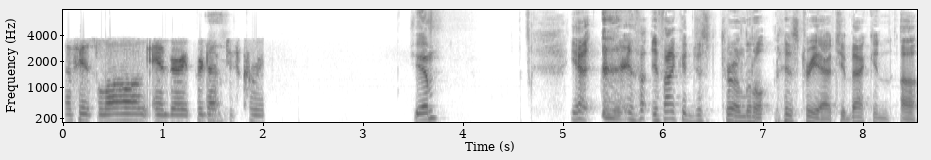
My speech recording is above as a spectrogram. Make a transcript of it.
of his long and very productive career. Jim? Yeah, if if I could just throw a little history at you, back in uh,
